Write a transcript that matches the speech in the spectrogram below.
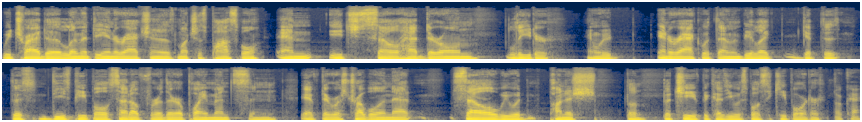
we tried to limit the interaction as much as possible, and each cell had their own leader, and we'd interact with them and be like, get this, this these people set up for their appointments, and if there was trouble in that cell, we would punish the the chief because he was supposed to keep order. Okay.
